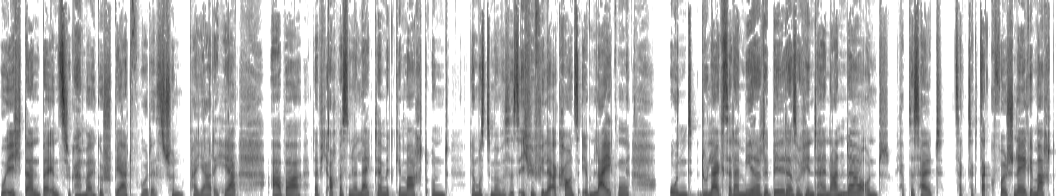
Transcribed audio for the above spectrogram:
wo ich dann bei Instagram mal gesperrt wurde. Das ist schon ein paar Jahre her. Aber da habe ich auch bei so einer Like-Time mitgemacht und da musste man, was weiß ich, wie viele Accounts eben liken. Und du likest ja dann mehrere Bilder so hintereinander und ich habe das halt zack, zack, zack, voll schnell gemacht.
